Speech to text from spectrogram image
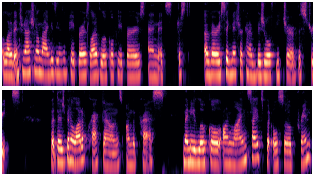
a lot of international magazines and papers, a lot of local papers, and it's just a very signature kind of visual feature of the streets but there's been a lot of crackdowns on the press, many local online sites, but also print.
